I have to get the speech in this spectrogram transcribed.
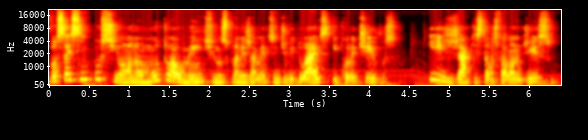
Vocês se impulsionam mutualmente nos planejamentos individuais e coletivos? E já que estamos falando disso,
